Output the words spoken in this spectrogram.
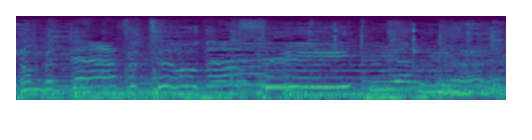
From the desert to the sea, yeah, yeah.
